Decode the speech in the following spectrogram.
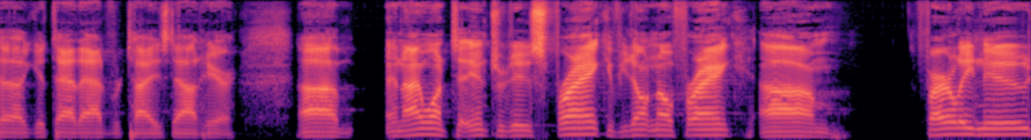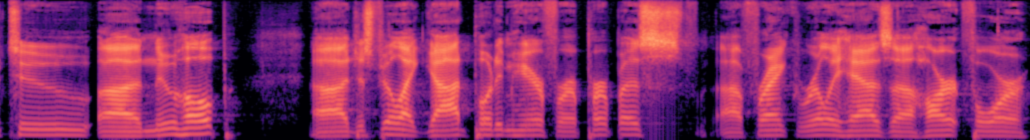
uh, get that advertised out here. Um, and I want to introduce Frank. If you don't know Frank, um, fairly new to uh, New Hope. Uh, just feel like God put him here for a purpose, uh, Frank really has a heart for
